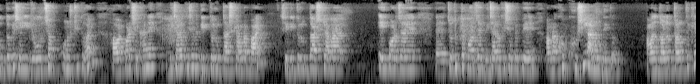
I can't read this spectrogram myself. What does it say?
উদ্যোগে সেই যুব উৎসব অনুষ্ঠিত হয়। হওয়ার পরে সেখানে বিচারক হিসেবে দীপ্তরূপ দাসকে আমরা পাই। সেই দীপ্তরূপ দাসকে আমরা এই পর্যায়ে চতুর্থ পর্যায়ে বিচারক হিসেবে পেয়ে আমরা খুব খুশি, আনন্দিত। আমাদের দলের তরফ থেকে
